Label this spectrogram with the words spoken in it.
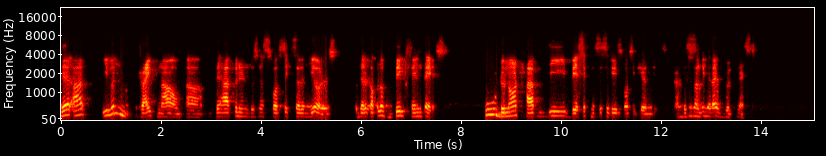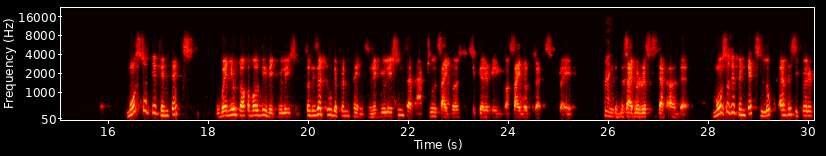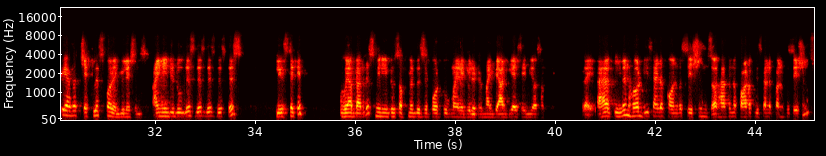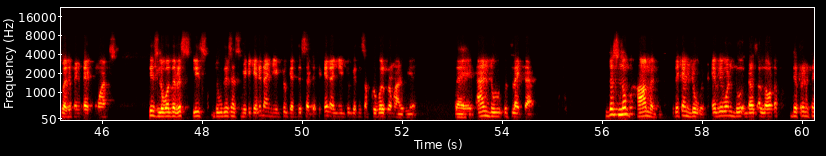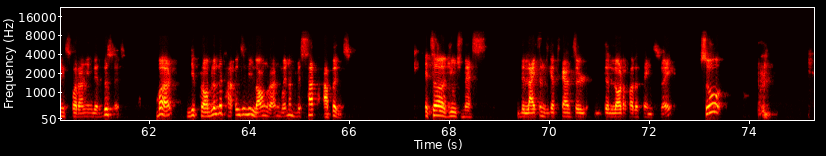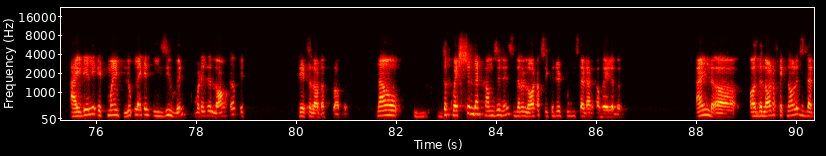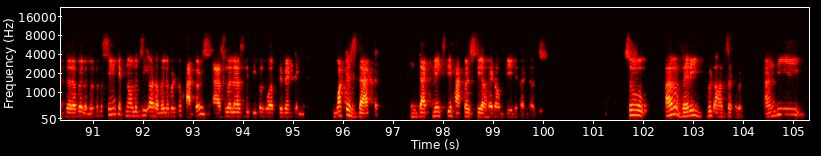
There are, even right now, uh, they have been in business for six, seven years. There are a couple of big fintechs who do not have the basic necessities for security. And this is something that I've witnessed. Most of the fintechs when you talk about the regulation, so these are two different things: regulations and actual cyber security or cyber threats, right? Right. The cyber risks that are there. Most of the fintechs look at the security as a checklist for regulations. I need to do this, this, this, this, this. Please take it. We have done this. We need to submit this report to my regulator, might be RBI, SEBI, or something. Right. I have even heard these kind of conversations or have been a part of these kind of conversations where the fintech wants please lower the risk. Please do this as mitigated. I need to get this certificate. I need to get this approval from RBI, right? And do it like that. There's no harm in it. They can do it. Everyone do, does a lot of different things for running their business. But the problem that happens in the long run when a mishap happens, it's a huge mess. The license gets cancelled, a lot of other things, right? So ideally it might look like an easy win, but in the long term, it creates a lot of problem. Now, the question that comes in is there are a lot of security tools that are available, and uh, or the lot of technologies that are available, but the same technology are available to hackers as well as the people who are preventing it. What is that that makes the hackers stay ahead of the defenders? So I have a very good answer to it. And the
